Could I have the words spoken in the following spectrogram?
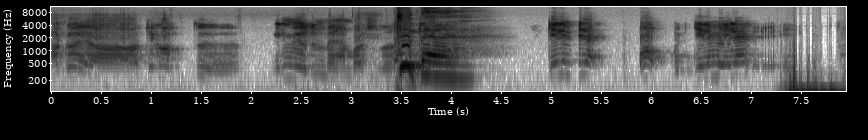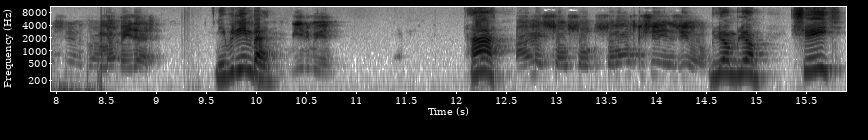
Aga ya tek attı. Bilmiyordum ben en başta. Tüh be. Gelin beyler. O gelin beyler. Kaç liranız var lan beyler? Ne bileyim ben. Bir bin. Ha. Ahmet sol, sol, sol alt köşede yazıyor. Biliyorum biliyorum. Şey.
